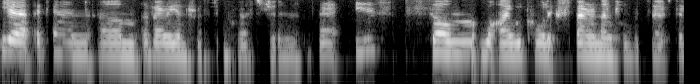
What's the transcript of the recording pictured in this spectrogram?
Yeah, again, um, a very interesting question. There is some what I would call experimental research, so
